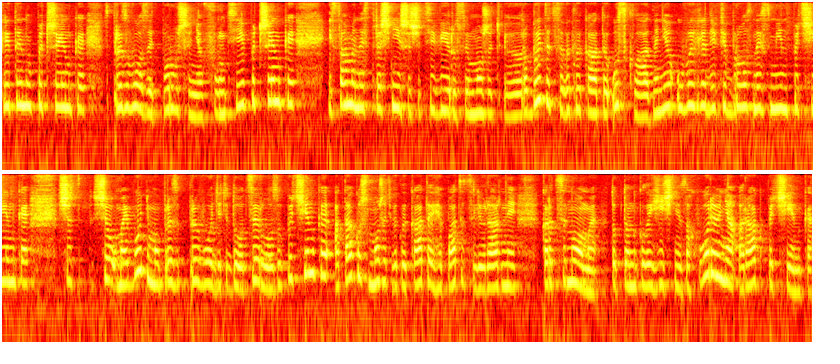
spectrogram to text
клітину печінки, призвозить порушення функції печінки. І саме найстрашніше, що ці віруси можуть е, робити, це викликати ускладнення у вигляді фіброзних змін печінки, що, що в майбутньому приводять до цирозу печінки, а також можуть викликати гепатоцелюлярні карциноми, тобто онкологічні захворювання, рак печінки.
